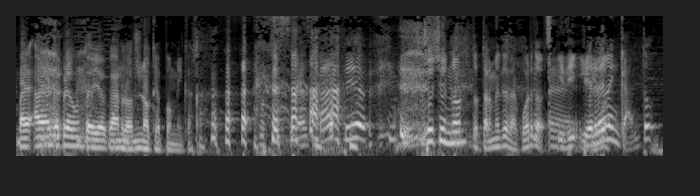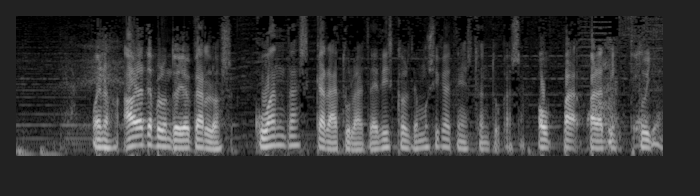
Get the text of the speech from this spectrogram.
vale, ahora te pregunto yo, Carlos. No quepo en mi casa. Ya está, tío. Sí, sí, no, totalmente de acuerdo. Y Pierde digo- el encanto. Bueno, ahora te pregunto yo, Carlos. ¿Cuántas carátulas de discos de música tienes tú en tu casa? O pa- para ti, tuyas.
